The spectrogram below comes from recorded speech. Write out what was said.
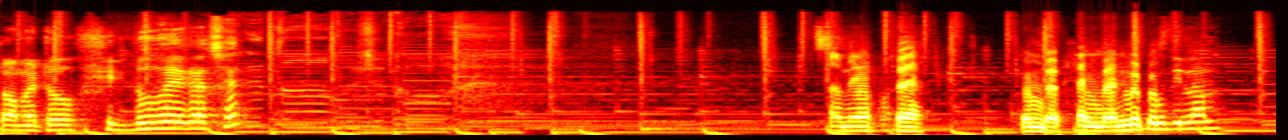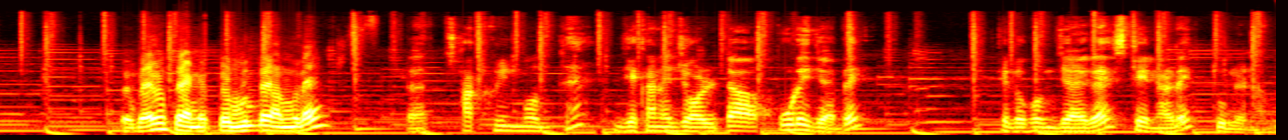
টমেটো সিদ্ধ হয়ে গেছে। আমি একটা ইন্ডাকশন বন্ধ করে দিলাম। এবার টমেটোগুলো আমরা ছাঁকনির মধ্যে, যেখানে জলটা পড়ে যাবে, সেরকম জায়গায় স্টেনারে তুলে নেব।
